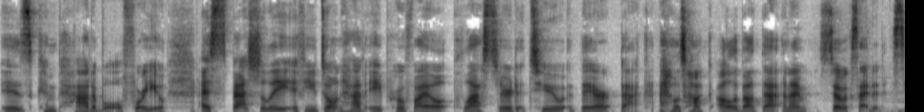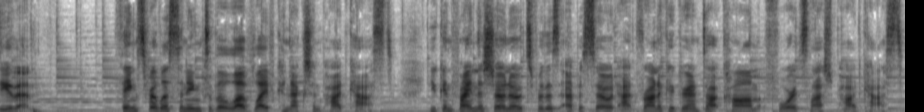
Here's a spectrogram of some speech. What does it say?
is compatible for you, especially if you don't have a profile plastered to their back. I will talk all about that, and I'm so excited. See you then. Thanks for listening to the Love Life Connection podcast. You can find the show notes for this episode at veronicagrant.com forward slash podcast.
